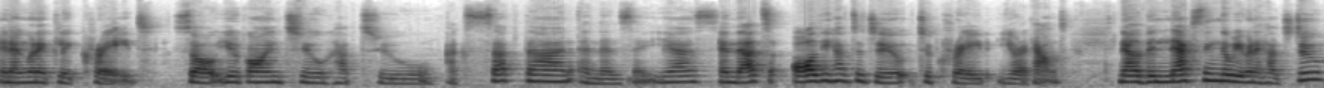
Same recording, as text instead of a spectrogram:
and I'm gonna click create. So you're going to have to accept that and then say yes. And that's all you have to do to create your account. Now, the next thing that we're gonna have to do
